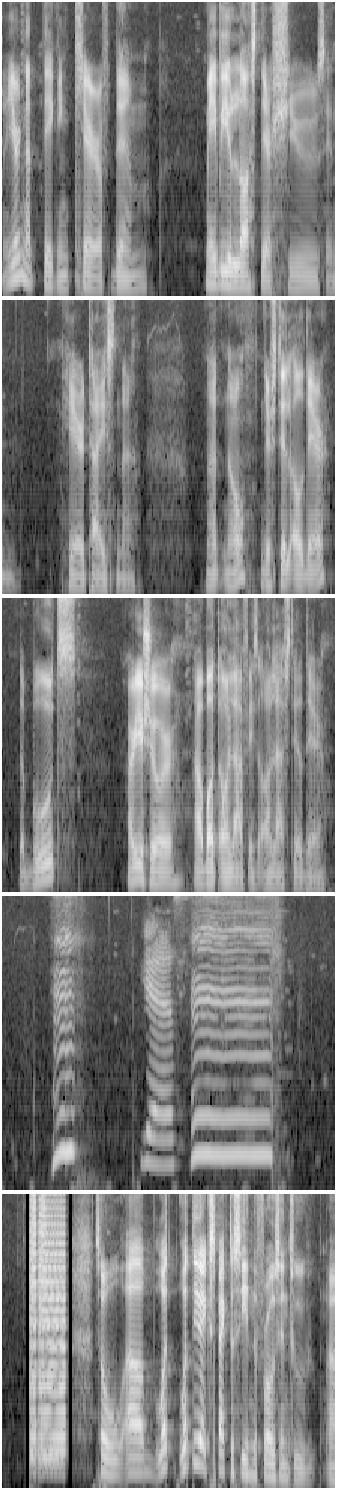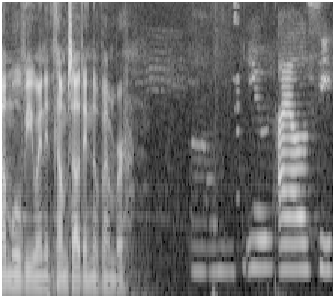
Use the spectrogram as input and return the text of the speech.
You're not taking care of them. Maybe you lost their shoes and hair ties na. Not no? They're still all there. The boots. Are you sure? How about Olaf? Is Olaf still there? Hmm? Yes. Hmm. So, um, what what do you expect to see in the Frozen 2 uh, movie when it comes out in November? Um, you, I'll see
